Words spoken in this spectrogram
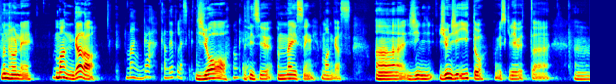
Men hörni, manga då? Manga, kan det vara läskigt? Ja, Okej. det finns ju amazing mangas. Uh, Jin, Junji Ito har ju skrivit uh, uh,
